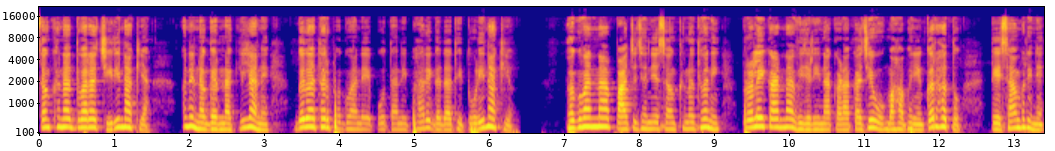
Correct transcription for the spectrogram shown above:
શંખનાદ દ્વારા ચીરી નાખ્યા અને નગરના કિલ્લાને ગદાધર ભગવાને પોતાની ભારે ગદાથી તોડી નાખ્યો. ભગવાનના પાંચજન્ય શંખનો ધ્વનિ પ્રલયકાળના વીજળીના કડાકા જેવો મહાભયંકર હતો. તે સાંભળીને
